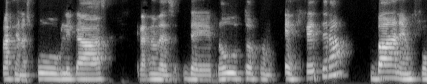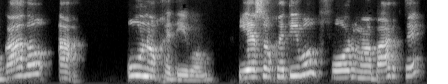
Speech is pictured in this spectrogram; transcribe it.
relaciones públicas, creación de productos, etcétera, van enfocados a un objetivo y ese objetivo forma parte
